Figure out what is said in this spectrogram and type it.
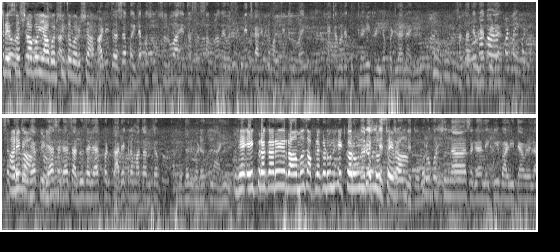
त्रेसष्ट वर्ष या वर्षीचं. वर्ष आहे. आणि जसं पहिल्यापासून सुरू आहे तसं सगळं व्यवस्थित तेच कार्यक्रम आमचे सुरू आहे. त्याच्यामध्ये कुठलाही खंड पडला नाही. सतत एवढ्या पिढ्या सतत अरे वा. एवढ्या पिढ्या सगळ्या चालू झाल्यात पण कार्यक्रमात आमचा बदल घडत नाही. म्हणजे एक प्रकारे रामच आपल्याकडून हे करून करून घेतो घेतो सेवा. करून घेतो. बरोबर सुद्धा सगळ्या लेकी बाळी त्यावेळेला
